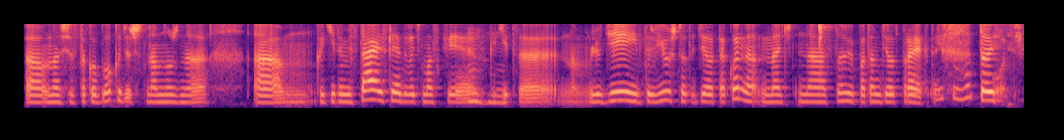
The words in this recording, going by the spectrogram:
у нас сейчас такой блок идет, что нам нужно эм, какие-то места исследовать в Москве, mm-hmm. какие-то нам, людей, интервью, что-то делать такое, на, на, на основе потом делать проекты. То есть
